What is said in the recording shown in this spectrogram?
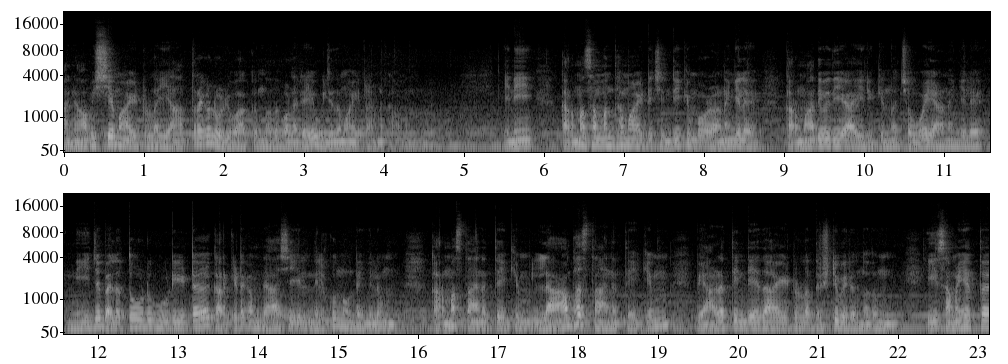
അനാവശ്യമായിട്ടുള്ള യാത്രകൾ ഒഴിവാക്കുന്നത് വളരെ ഉചിതമായിട്ടാണ് കാണുന്നത്. ഇനി കർമ്മസംബന്ധമായിട്ട് ചിന്തിക്കുമ്പോഴാണെങ്കിൽ കർമാധിപതിയായിരിക്കുന്ന ചൊവ്വയാണെങ്കിൽ നീചബലത്തോടു കൂടിയിട്ട് കർക്കിടകം രാശിയിൽ നിൽക്കുന്നുണ്ടെങ്കിലും കർമ്മസ്ഥാനത്തേക്കും ലാഭസ്ഥാനത്തേക്കും വ്യാഴത്തിന്റേതായിട്ടുള്ള ദൃഷ്ടി വരുന്നതും ഈ സമയത്ത്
